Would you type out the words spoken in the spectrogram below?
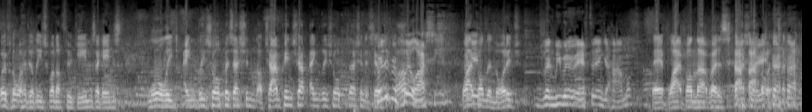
We've not had at least one or two games against low league English opposition or Championship English opposition at Who did we Park. play last season? Blackburn Again, and Norwich. when we went out after it and got hammered. Uh, Blackburn, that was. That's right.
